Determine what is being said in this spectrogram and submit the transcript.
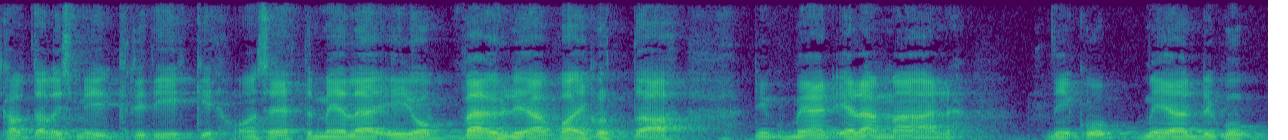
kapitalismikritiikki, on se, että meillä ei ole väyliä vaikuttaa niin kuin meidän elämään, niin kuin meidän niin kuin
